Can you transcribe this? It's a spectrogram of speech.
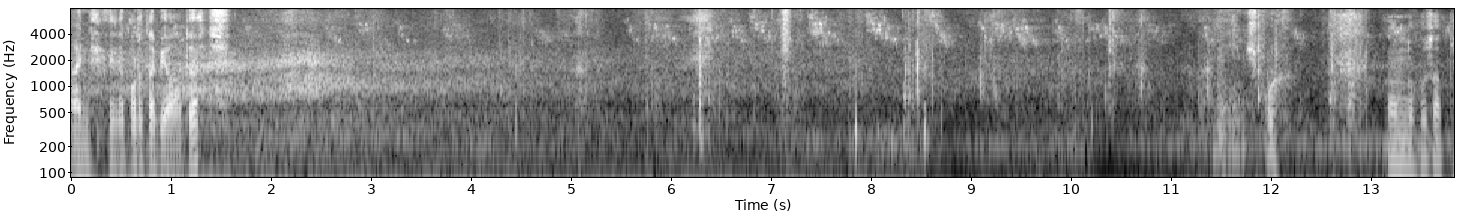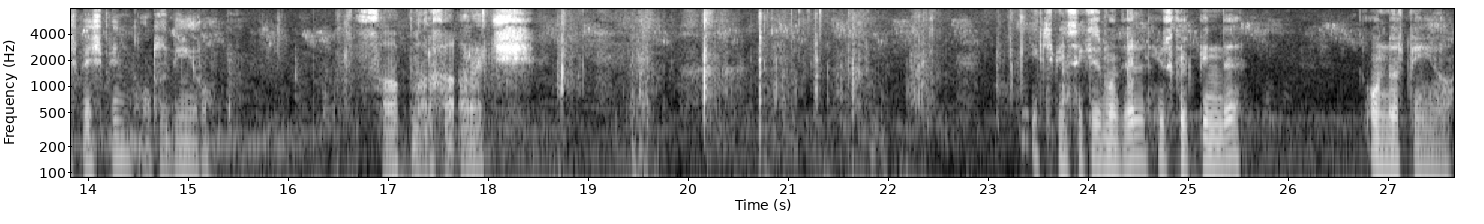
Aynı şekilde burada bir A4 Neymiş bu? 19 65 bin 30 bin euro. Saab marka araç. 2008 model 140 binde 14 bin euro.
